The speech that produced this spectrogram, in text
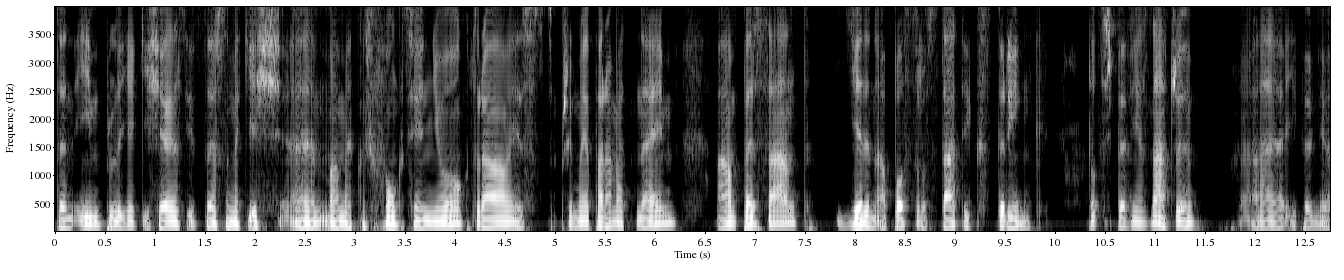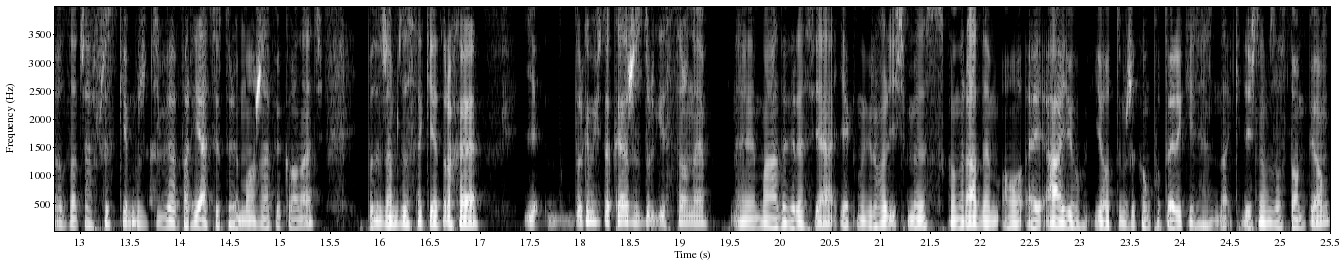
ten impl jakiś jest i tu też są jakieś, e, mam jakąś funkcję new, która jest, przyjmuje parametr name, ampersand, jeden apostrof static string. To coś pewnie znaczy e, i pewnie oznacza wszystkie możliwe wariacje, które można wykonać. Podejrzewam, że to jest takie trochę Trochę mi się to kojarzy z drugiej strony, e, mała dygresja, jak nagrywaliśmy z Konradem o AI-u i o tym, że komputery kiedyś, nam zastąpią,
